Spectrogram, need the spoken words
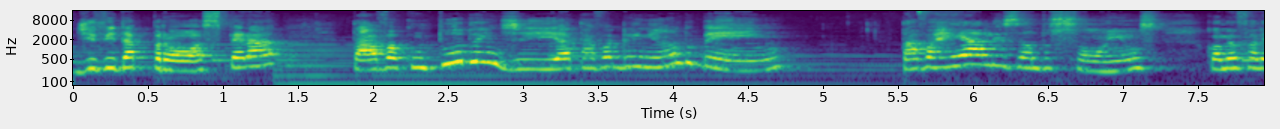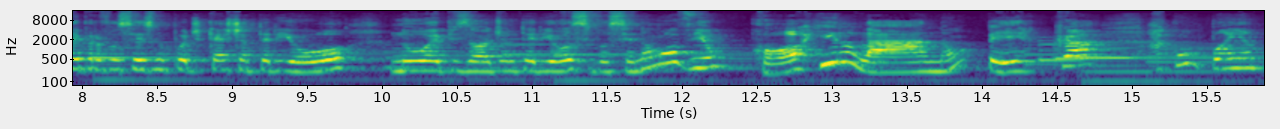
de vida próspera, estava com tudo em dia, estava ganhando bem, estava realizando sonhos. Como eu falei para vocês no podcast anterior, no episódio anterior, se você não ouviu, corre lá, não perca, acompanha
